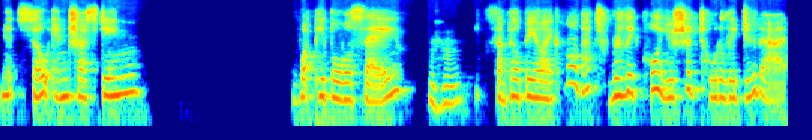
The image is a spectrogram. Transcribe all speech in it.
and it's so interesting what people will say mm-hmm. some people be like oh that's really cool you should totally do that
